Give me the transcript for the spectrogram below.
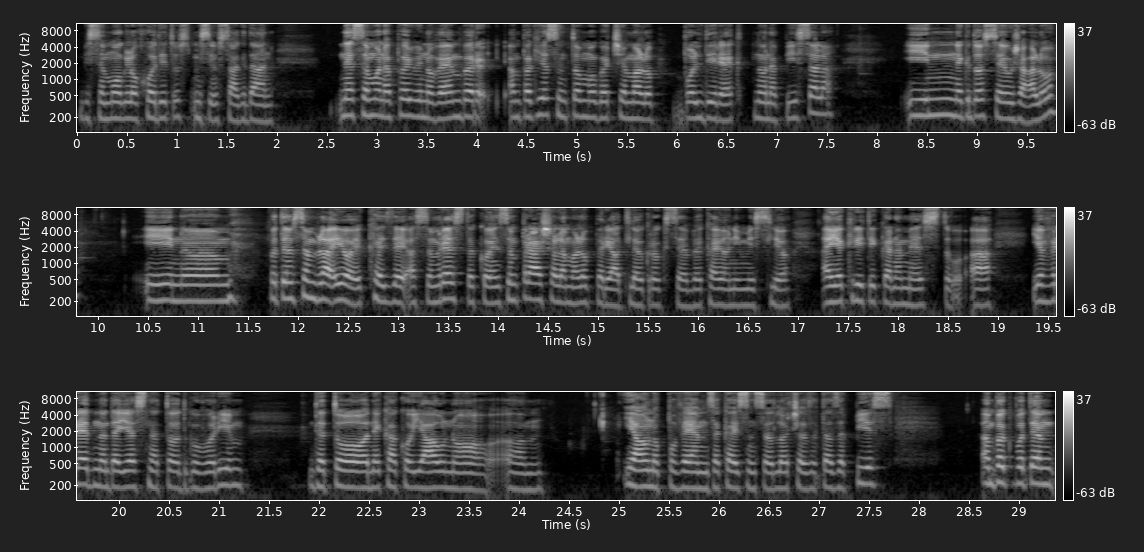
bi se moglo hoditi, mislim, vsak dan ne samo na 1. november, ampak jaz sem to mogoče malo bolj direktno napisala in nekdo se je užalil. In um, potem sem bila, joj, kaj zdaj, a sem res tako in sem vprašala malo prijateljev okrog sebe, kaj oni mislijo, a je kritika na mestu, a je vredno, da jaz na to odgovorim, da to nekako javno um, javno povem, zakaj sem se odločila za ta zapis. Ampak potem,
